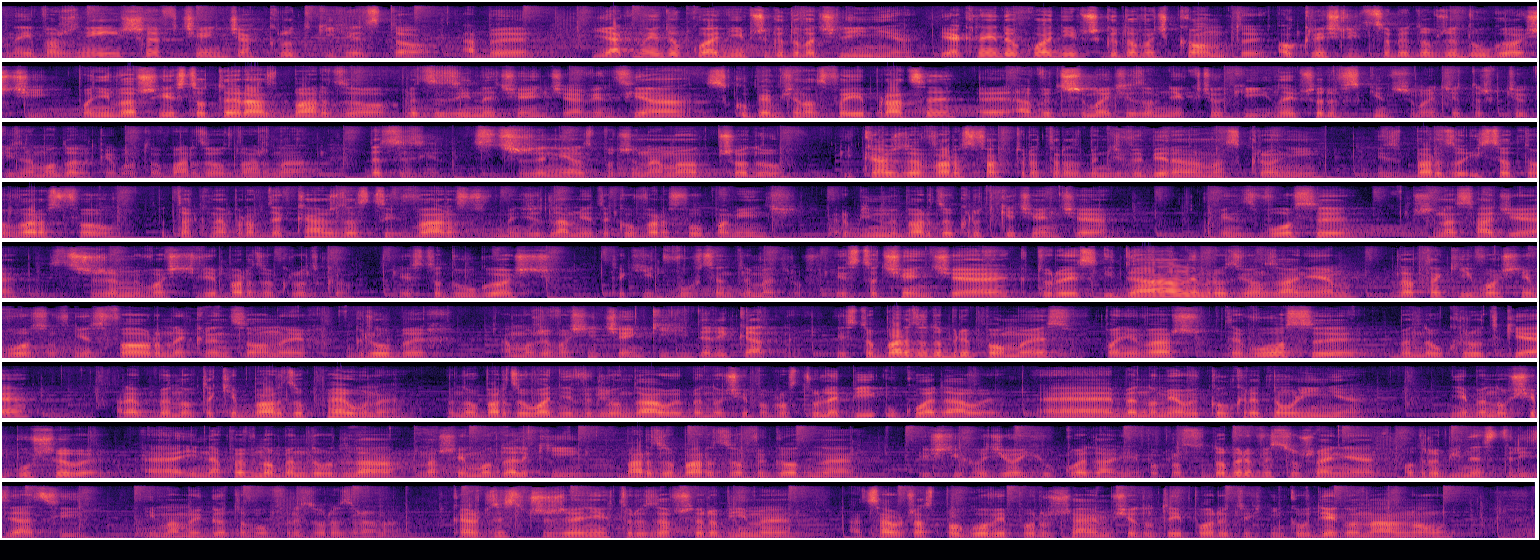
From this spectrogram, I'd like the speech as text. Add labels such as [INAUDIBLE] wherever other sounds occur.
Najważniejsze w cięciach krótkich jest to, aby jak najdokładniej przygotować linię, jak najdokładniej przygotować kąty, określić sobie dobrze długości, ponieważ jest to teraz bardzo precyzyjne cięcie, więc ja skupiam się na swojej pracy, e, a wy trzymajcie za mnie kciuki, no i przede wszystkim trzymajcie też kciuki za modelkę, bo to bardzo odważna decyzja. Strzyżenie rozpoczynamy od przodu i każda warstwa, która teraz będzie wybierana na skroni, jest bardzo istotną warstwą, bo tak naprawdę każda z tych warstw będzie dla mnie taką warstwą pamięci. Robimy bardzo krótkie cięcie, a więc włosy przy nasadzie strzyżemy właściwie bardzo krótko. Jest to długość takich 2 cm. Jest to cięcie, które jest idealnym rozwiązaniem dla takich właśnie włosów, niesfornych, kręconych, grubych, a może właśnie cienkich i delikatnych. Jest to bardzo dobry pomysł, ponieważ te włosy będą krótkie, ale będą takie bardzo pełne, będą bardzo ładnie wyglądały, będą się po prostu lepiej układały, e, będą miały konkretną linię nie będą się puszyły e, i na pewno będą dla naszej modelki bardzo, bardzo wygodne, jeśli chodzi o ich układanie. Po prostu dobre wysuszenie, odrobinę stylizacji i mamy gotową fryzurę z rana. Każde strzyżenie, które zawsze robimy, a cały czas po głowie poruszałem się do tej pory techniką diagonalną,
